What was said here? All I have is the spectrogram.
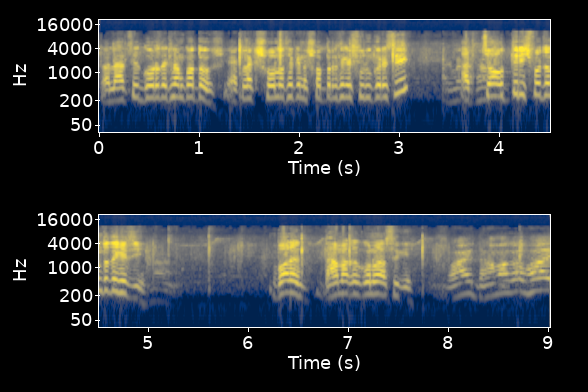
তাহলে আজকে গরু দেখলাম কত? এক লাখ ষোলো থেকে না সতেরো থেকে শুরু করেছি আর চৌত্রিশ পর্যন্ত দেখেছি। হ্যাঁ। বলেন ধামাকা কোনো আছে কি? ভাই ধামাকা ভাই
